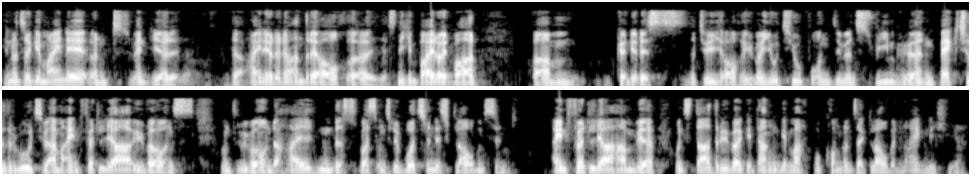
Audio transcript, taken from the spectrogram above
in unserer Gemeinde, und wenn ihr der eine oder der andere auch äh, jetzt nicht in Bayreuth war, ähm, könnt ihr das natürlich auch über YouTube und über den Stream hören. Back to the Roots. Wir haben ein Vierteljahr über uns, uns darüber unterhalten, das, was unsere Wurzeln des Glaubens sind. Ein Vierteljahr haben wir uns darüber Gedanken gemacht, wo kommt unser Glaube denn eigentlich her?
